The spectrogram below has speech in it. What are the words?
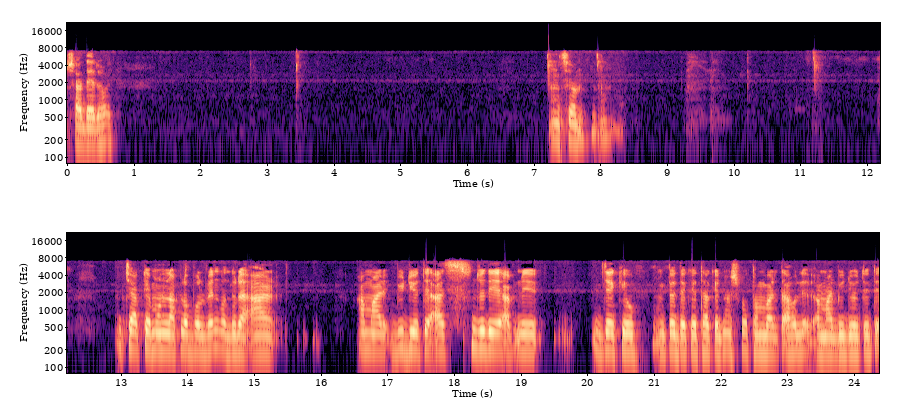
স্বাদের হয়। আচ্ছা। উম, চা কেমন লাগল বলবেন বন্ধুরা? আর আমার ভিডিওতে আজ যদি আপনি যে কেউ তো দেখে থাকেন আজ প্রথমবার তাহলে আমার ভিডিওটিতে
